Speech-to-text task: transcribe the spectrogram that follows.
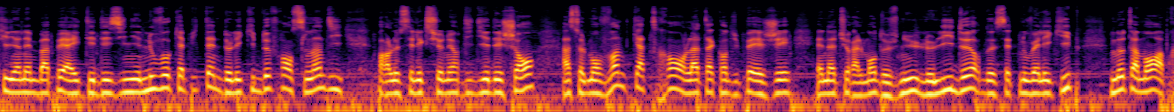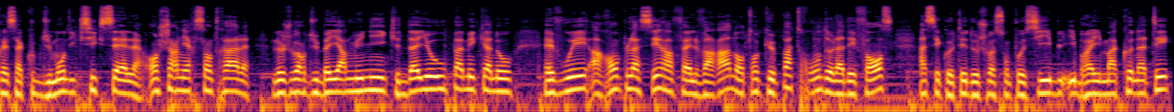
Kylian Mbappé a été désigné nouveau capitaine de l'équipe de France lundi par le sélectionneur Didier Deschamps. À seulement 24 ans, l'attaquant du PSG est naturellement devenu le leader de cette nouvelle équipe, notamment après sa Coupe du Monde XXL. En charnière centrale, le joueur du Bayern Munich, Dayo Upamecano, Mécano est voué à remplacer Raphaël Varane en tant que patron de la défense. À ses côtés, deux choix sont possibles, Ibrahima Konaté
